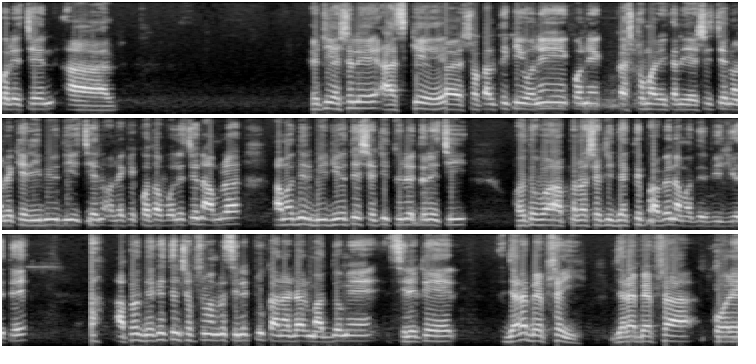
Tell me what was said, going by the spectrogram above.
করেছেন আর এটি আসলে আজকে সকাল থেকেই অনেক অনেক কাস্টমার এখানে এসেছেন, অনেকে রিভিউ দিয়েছেন, অনেকে কথা বলেছেন। আমরা আমাদের ভিডিওতে সেটি তুলে ধরেছি। হয়তোবা আপনারা সেটি দেখতে পাবেন আমাদের ভিডিওতে। আপনারা দেখেছেন সবসময় আমরা সিলেট টু কানাডার মাধ্যমে সিলেটের যারা ব্যবসায়ী, যারা ব্যবসা করে,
